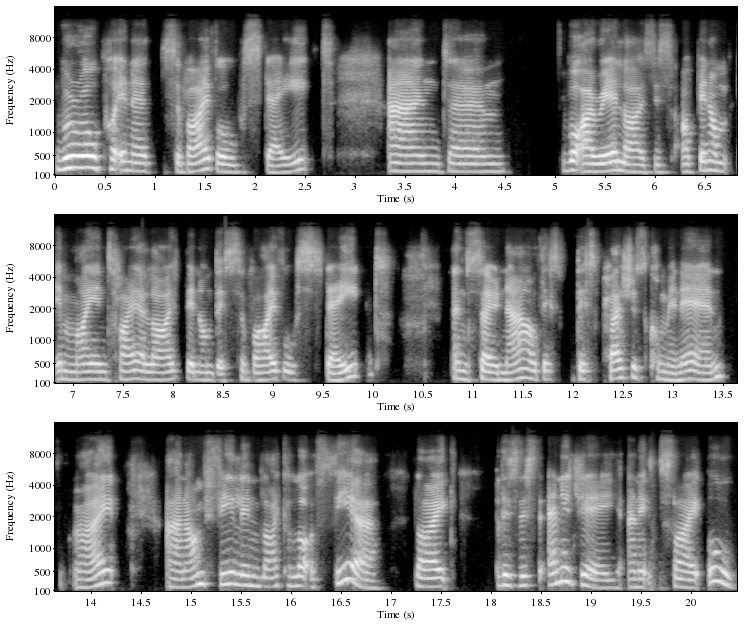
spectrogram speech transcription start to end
we're all put in a survival state. And um, what i realized is i've been on in my entire life been on this survival state. And so now this this pleasure's coming in right? And i'm feeling like a lot of fear. Like there's this energy and it's like oh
